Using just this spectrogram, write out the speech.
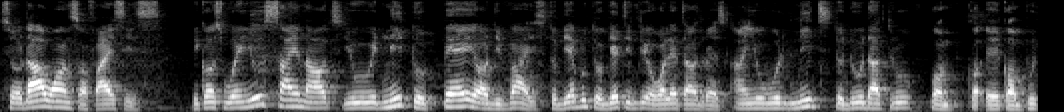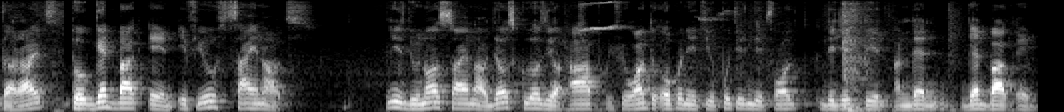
So that one suffices because when you sign out you will need to pay your device to be able to get into your wallet address and you will need to do that through com a computer right? To get back in if you sign out please do not sign out just close your app. If you want to open it you put in the four digit pin and then get back in.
